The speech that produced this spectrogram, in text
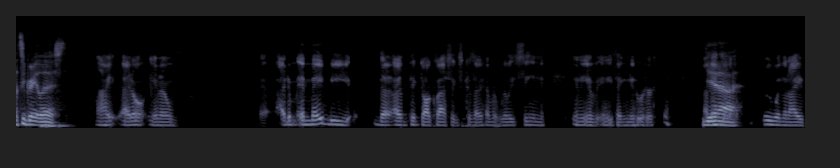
That's a great list. I I don't you know I it may be that I picked all classics because I haven't really seen any of anything newer. I Yeah. the new one that I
